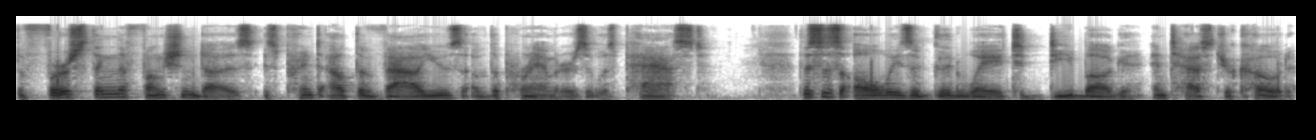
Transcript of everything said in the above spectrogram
The first thing the function does is print out the values of the parameters it was passed. This is always a good way to debug and test your code.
